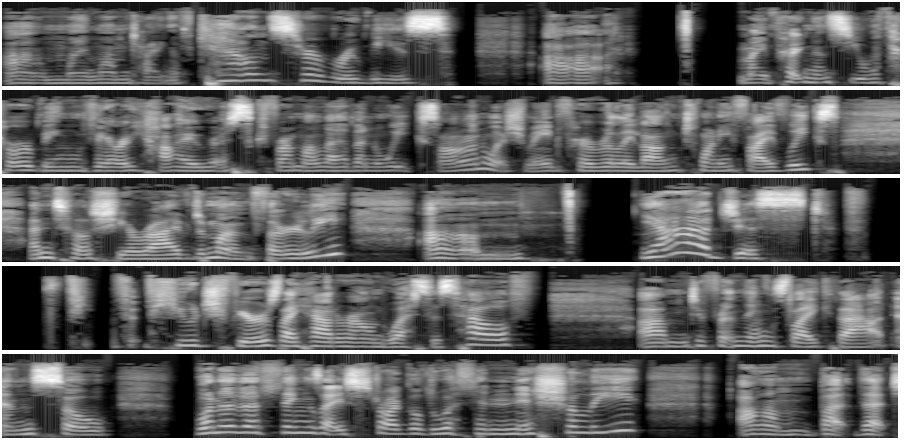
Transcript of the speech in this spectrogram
um, my mom dying of cancer, Ruby's. Uh, my pregnancy with her being very high risk from 11 weeks on, which made for a really long 25 weeks until she arrived a month early. Um, yeah, just f- huge fears I had around Wes's health, um, different things like that. And so, one of the things I struggled with initially, um, but that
